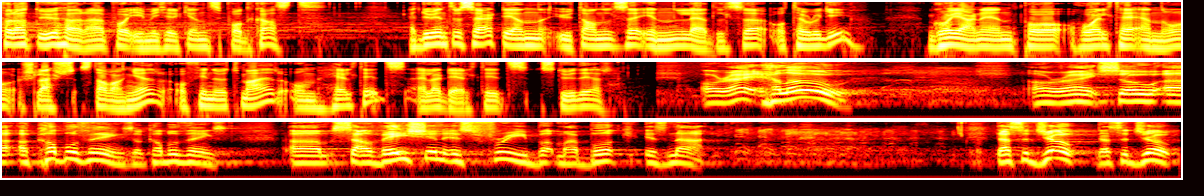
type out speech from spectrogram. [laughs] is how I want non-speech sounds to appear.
For at du hører på Imekirkens podkast. Er du interessert i en utdannelse innen ledelse og teologi? Gå gjerne inn på hlt.no slash stavanger og finn ut mer om heltids- eller deltidsstudier. All right, hello. All right, so uh, a couple things, a couple things. Um, salvation is free, but my book is not. That's a joke. That's a joke.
